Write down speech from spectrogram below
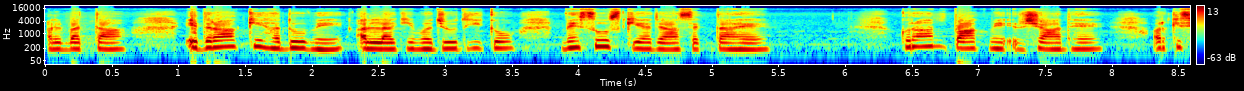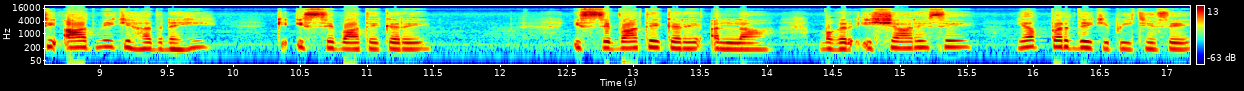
البتہ ادراک کی حدوں میں اللہ کی موجودگی کو محسوس کیا جا سکتا ہے۔ قرآن پاک میں ارشاد ہے، اور کسی آدمی کی حد نہیں کہ اس سے باتیں کرے۔ اس سے باتیں کرے اللہ، مگر اشارے سے یا پردے کے پیچھے سے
